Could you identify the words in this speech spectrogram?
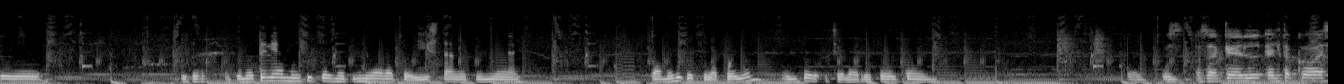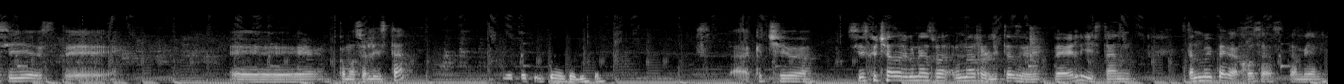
eh, o sea, porque no tenía músicos, no tenía baterista, no tenía sea, músicos que lo apoyan. Él se, se lo rifó con, con- con- O sea que él, él tocó así, este, eh, como solista. con- con solista. Ah, qué chido. Sí he escuchado algunas unas rolitas de, de él y están, están muy pegajosas también.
